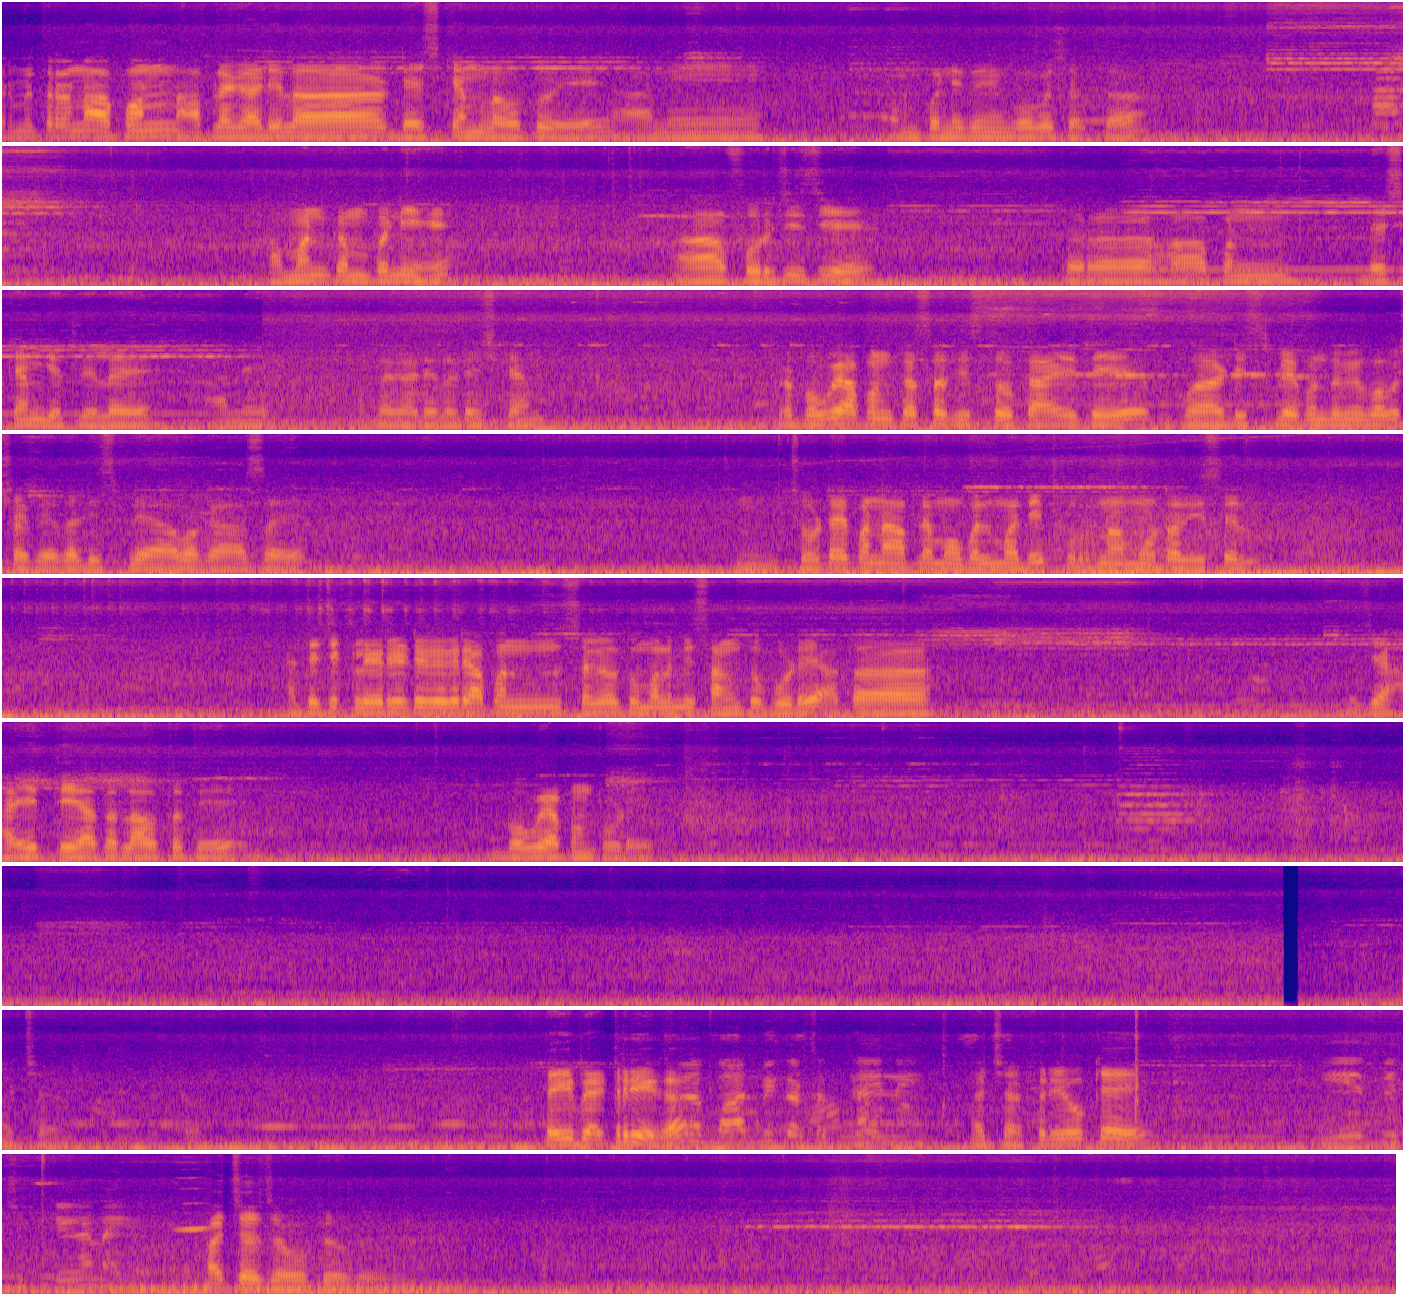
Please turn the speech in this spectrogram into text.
तर मित्रांनो आपण आपल्या गाडीला डॅश कॅम लावतो आहे आणि कंपनी तुम्ही बघू शकता. हमान कंपनी आहे. फोर जीची आहे. तर हा आपण डॅश कॅम घेतलेला आहे आणि आपल्या गाडीला डॅश कॅम तर बघूया आपण कसा दिसतो काय ते. डिस्प्ले पण तुम्ही बघू शकता. याचा डिस्प्ले हवा का असा आहे. छोटा आहे पण आपल्या मोबाईलमध्ये पूर्ण मोठा दिसेल. आणि त्याची क्लॅरिटी वगैरे आपण सगळं तुम्हाला मी सांगतो पुढे. आता जे आहे ते आता लावतं ते. बघूया आपण पुढे. अच्छा. तर ही बॅटरी आहे का? बात भी कर सकते हैं नहीं. अच्छा फिर ओके ये इस पे चिपकेगा नहीं? अच्छा अच्छा ओके ओके ओके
